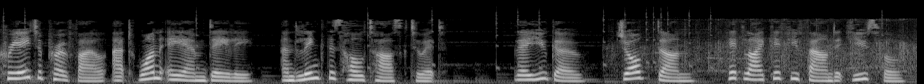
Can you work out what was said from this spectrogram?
Create a profile at 1 am daily and link this whole task to it. There you go. Job done. Hit like if you found it useful.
